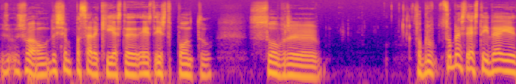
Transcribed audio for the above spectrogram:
João, deixa-me passar aqui esta, este, este ponto sobre sobre, sobre esta, esta ideia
